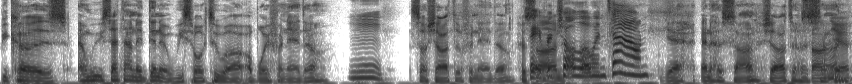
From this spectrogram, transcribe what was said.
Because and we sat down at dinner. We spoke to uh, our boy Fernando. So shout out to Fernando. Favorite Hassan. cholo in town. Yeah, and Hassan. Shout out to Hassan. Hassan, yeah.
